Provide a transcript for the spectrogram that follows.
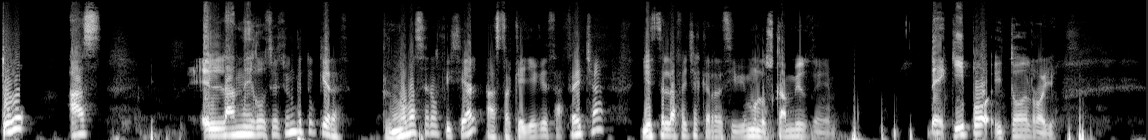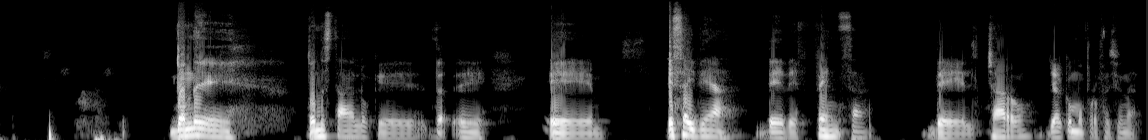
Tú haz la negociación que tú quieras, pero no va a ser oficial hasta que llegue esa fecha y esta es la fecha que recibimos los cambios de, de equipo y todo el rollo. ¿Dónde, dónde está lo que... eh, eh, esa idea de defensa del charro ya como profesional?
